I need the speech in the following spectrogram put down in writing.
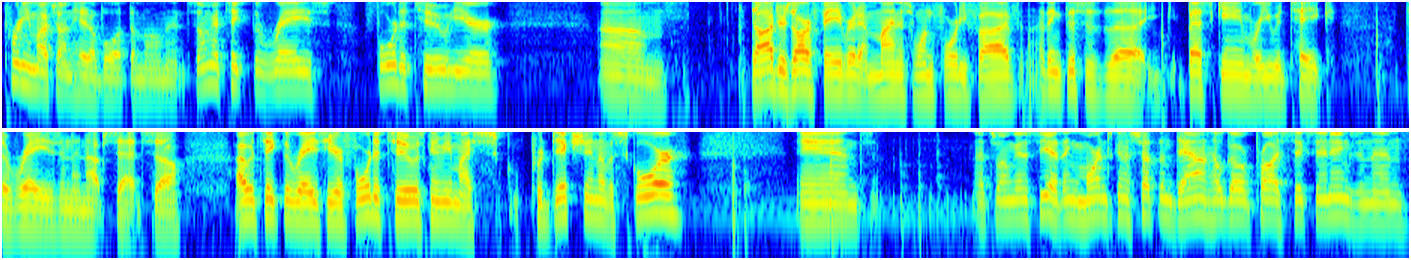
pretty much unhittable at the moment. So I'm going to take the Rays 4 to 2 here. Um, Dodgers are favorite at minus 145. I think this is the best game where you would take the Rays in an upset. So I would take the Rays here. 4 to 2 is going to be my sc- prediction of a score. And that's what I'm going to see. I think Morton's going to shut them down. He'll go probably six innings, and then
